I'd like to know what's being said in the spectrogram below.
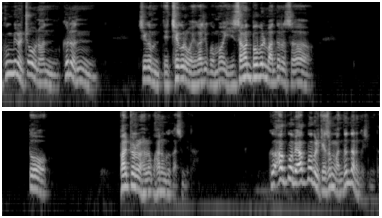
국민을 쪼는 그런 지금 대책으로 해가지고 뭐 이상한 법을 만들어서 또 발표를 하려고 하는 것 같습니다. 그 악법의 악법을 계속 만든다는 것입니다.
